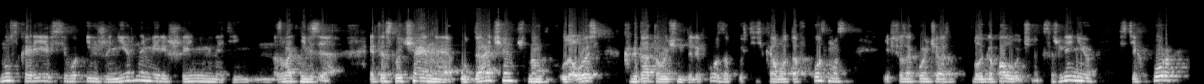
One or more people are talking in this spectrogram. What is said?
ну, скорее всего, инженерными решениями найти, назвать нельзя. Это случайная удача, что нам удалось когда-то очень далеко запустить кого-то в космос, и все закончилось благополучно. К сожалению, с тех пор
